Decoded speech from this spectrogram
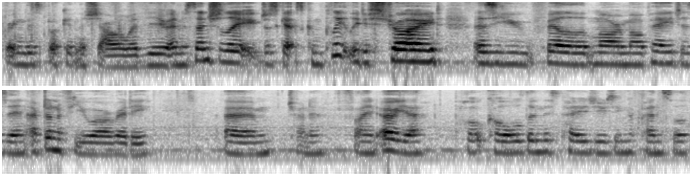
bring this book in the shower with you and essentially it just gets completely destroyed as you fill more and more pages in. I've done a few already. Um, trying to find, oh yeah, poke holes in this page using a pencil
